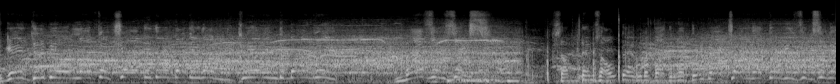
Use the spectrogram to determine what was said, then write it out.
Again, திருப்பி ஒரு லாஃப்ட் ஷாட் இதுவும் பாத்தீங்கன்னா clearing the boundary massive six sometimes out ஆகி கூட பாத்துருக்கோம் திருப்பி அச்சாங்க தூக்கி சிக்ஸுங்க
